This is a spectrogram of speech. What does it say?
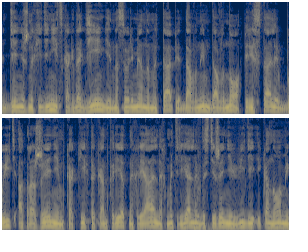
денежных единиц, когда деньги на современном этапе давным-давно перестали быть отражением каких-то конкретных, реальных, материальных достижений в виде экономики,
